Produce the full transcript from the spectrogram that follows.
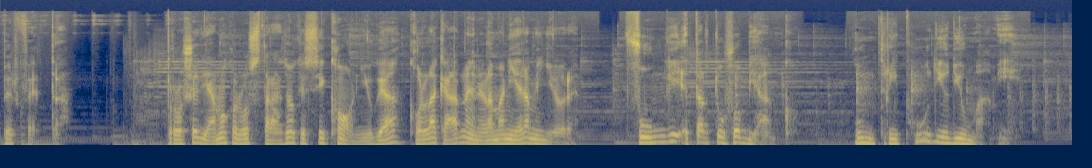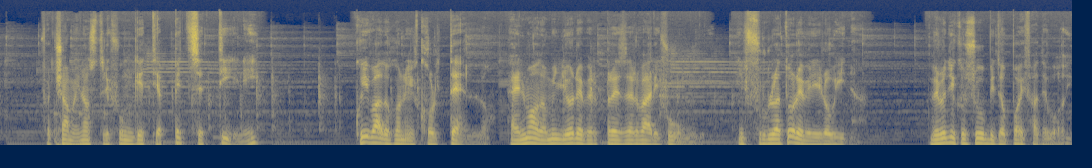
Perfetta. Procediamo con lo strato che si coniuga con la carne nella maniera migliore. Funghi e tartufo bianco. Un tripudio di umami facciamo i nostri funghetti a pezzettini, qui vado con il coltello, è il modo migliore per preservare i funghi. Il frullatore ve li rovina. Ve lo dico subito, poi fate voi.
